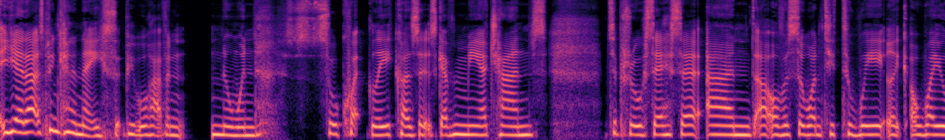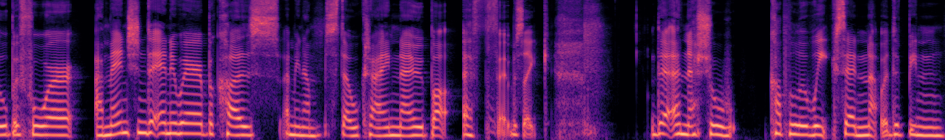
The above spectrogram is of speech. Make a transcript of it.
yeah, that's been kind of nice that people haven't known so quickly because it's given me a chance to process it. And I obviously wanted to wait like a while before I mentioned it anywhere because I mean, I'm still crying now, but if it was like the initial couple of weeks in, that would have been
